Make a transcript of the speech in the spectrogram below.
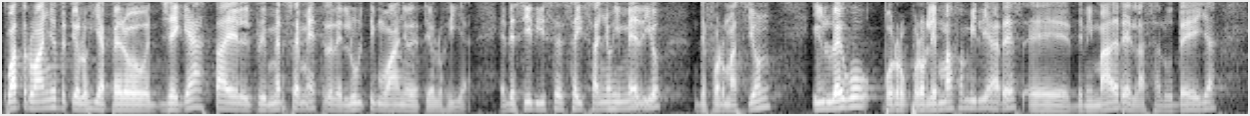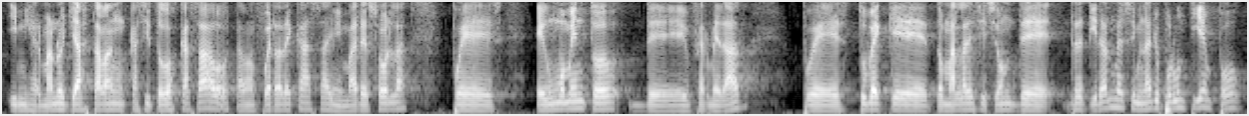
cuatro años de teología, pero llegué hasta el primer semestre del último año de teología. Es decir, hice seis años y medio de formación y luego, por problemas familiares eh, de mi madre, la salud de ella, y mis hermanos ya estaban casi todos casados, estaban fuera de casa y mi madre sola, pues en un momento de enfermedad, pues tuve que tomar la decisión de retirarme del seminario por un tiempo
